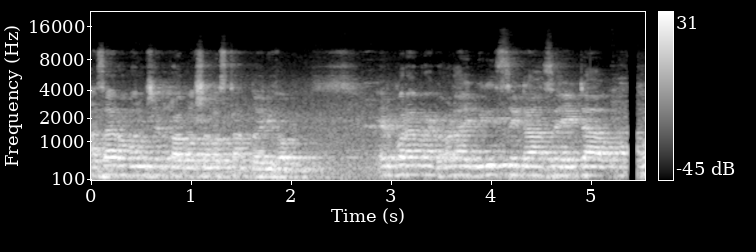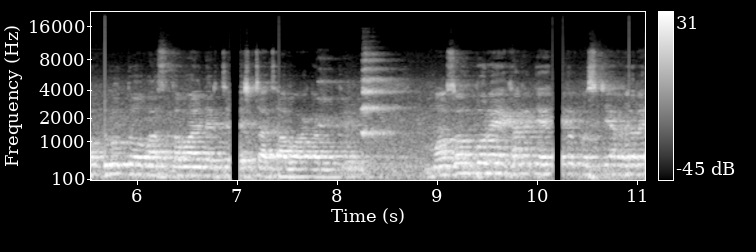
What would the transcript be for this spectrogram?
হাজারো মানুষের কর্মসংস্থান তৈরি হবে। এরপর আমরা ঘোড়ায় ব্রিজ যেটা আছে, এটা খুব দ্রুত বাস্তবায়নের চেষ্টা চাবো আগামীতে। মজমপুরে এখানে যেহেতু কুষ্টিয়ার ধরে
